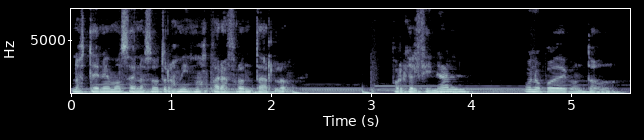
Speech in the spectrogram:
nos tenemos a nosotros mismos para afrontarlo, porque al final uno puede con todo.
